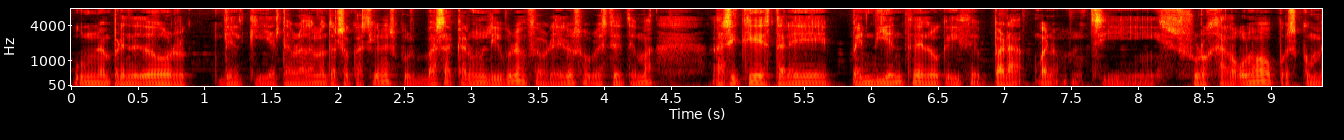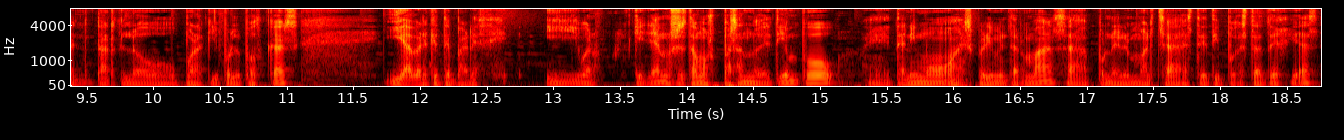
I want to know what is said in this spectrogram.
un emprendedor del que ya te he hablado en otras ocasiones, pues va a sacar un libro en febrero sobre este tema. Así que estaré pendiente de lo que dice para, bueno, si surge algo nuevo, pues comentártelo por aquí, por el podcast, y a ver qué te parece. Y bueno, que ya nos estamos pasando de tiempo, eh, te animo a experimentar más, a poner en marcha este tipo de estrategias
